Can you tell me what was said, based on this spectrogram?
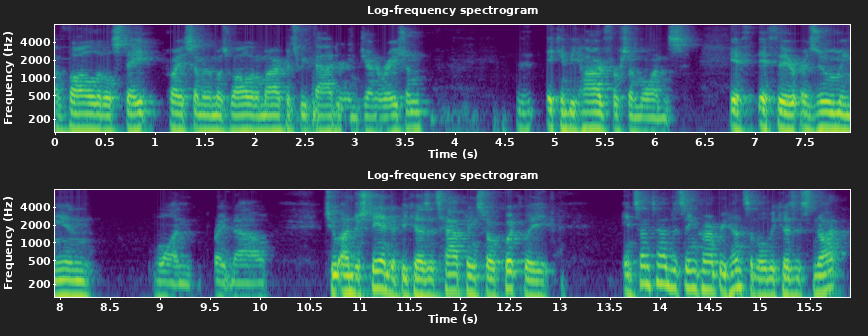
a volatile state, probably some of the most volatile markets we've had in generation, it can be hard for some ones if if they're zooming in one right now to understand it because it's happening so quickly, and sometimes it's incomprehensible because it's not.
